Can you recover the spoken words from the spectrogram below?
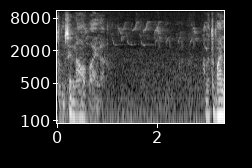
तुमसे ना हो पाएगा हमें तुम्हारे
